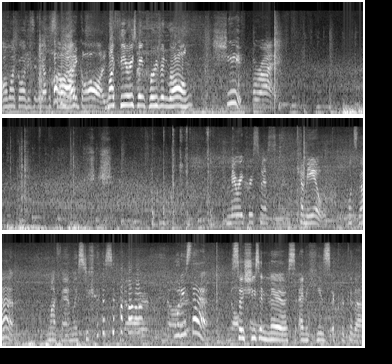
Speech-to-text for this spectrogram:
Oh my God, is it the other oh side? Oh my god. My theory's been proven wrong. Shit. All right. Merry Christmas, Camille. What's that? My family stickers. No, no. What is that? Not so she's a nurse and he's a cricketer.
